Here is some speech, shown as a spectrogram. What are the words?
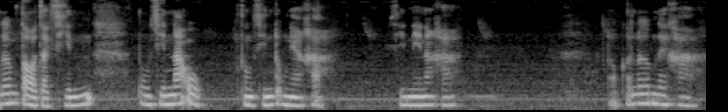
เริ่มต่อจากชิ้นตรงชิ้นหน้าอก ตรงชิ้นตรงเนี้ยค่ะ ชิ้นนี้นะคะ เราก็เริ่มเลยค่ะ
